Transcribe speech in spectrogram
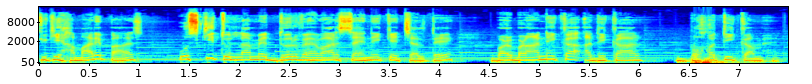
क्योंकि हमारे पास उसकी तुलना में दुर्व्यवहार सहने के चलते बड़बड़ाने का अधिकार बहुत ही कम है।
